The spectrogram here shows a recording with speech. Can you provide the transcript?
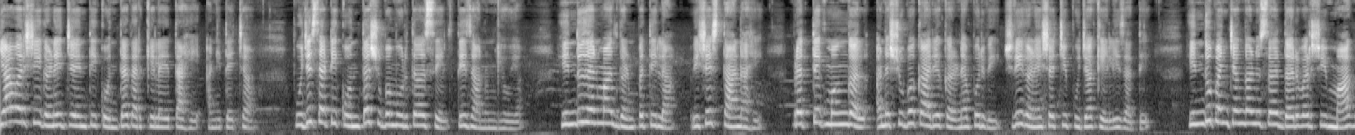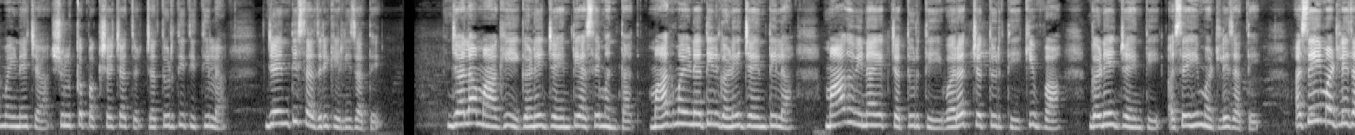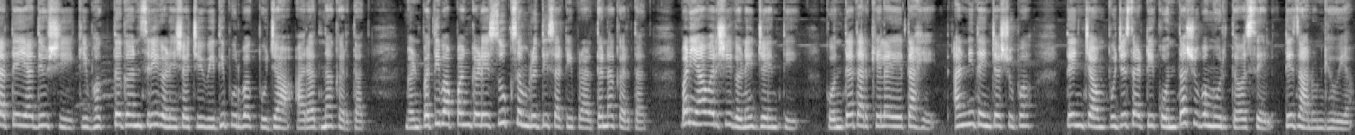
यावर्षी गणेश जयंती कोणत्या तारखेला येत आहे आणि त्याच्या पूजेसाठी कोणता शुभमुहूर्त असेल ते जाणून घेऊया. हिंदू धर्मात गणपतीला विशेष स्थान आहे. प्रत्येक मंगल आणि शुभ कार्य करण्यापूर्वी श्री गणेशाची पूजा केली जाते. हिंदू पंचांगानुसार दरवर्षी माघ महिन्याच्या शुल्क पक्षाच्या च- चतुर्थी तिथीला जयंती साजरी केली जाते. ज्याला माघी गणेश जयंती असे म्हणतात. माघ महिन्यातील गणेश जयंतीला माघ विनायक चतुर्थी वरद चतुर्थी किंवा गणेश जयंती असेही म्हटले जाते. असेही म्हटले जाते या दिवशी की भक्तगण श्री गणेशाची विधीपूर्वक पूजा आराधना करतात. गणपती बाप्पांकडे सुख समृद्धीसाठी प्रार्थना करतात. पण यावर्षी गणेश जयंती कोणत्या तारखेला येत आहे आणि त्यांच्या शुभ त्यांच्या पूजेसाठी कोणता शुभ मुहूर्त असेल ते जाणून घेऊया.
